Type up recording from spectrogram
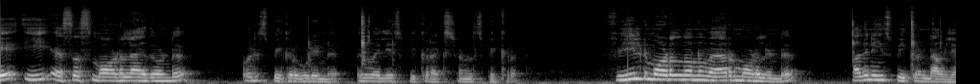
എ ഇ എസ് എസ് മോഡലായതുകൊണ്ട് ഒരു സ്പീക്കറും കൂടി ഉണ്ട്. ഒരു വലിയ speaker external speaker field model എന്ന് പറഞ്ഞാൽ വേറൊരു മോഡലുണ്ട്. അതിന് ഈ സ്പീക്കർ ഉണ്ടാവില്ല.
